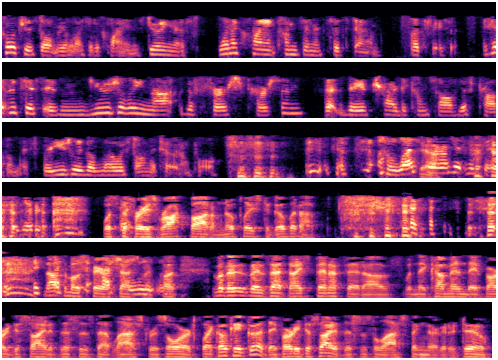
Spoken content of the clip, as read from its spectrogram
coaches don't realize that a client is doing this. When a client comes in and sits down, let's face it, a hypnotist is usually not the first person that they've tried to come solve this problem with. We're usually the lowest on the totem pole. Unless yeah. they're a hypnotist. What's the phrase? Rock bottom, no place to go but up. not the most fair assessment, but but there's, there's that nice benefit of when they come in, they've already decided this is that last resort. It's like, okay, good. They've already decided this is the last thing they're going to do.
